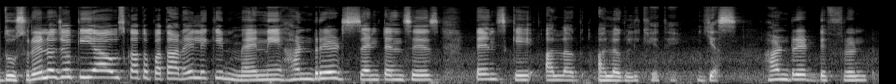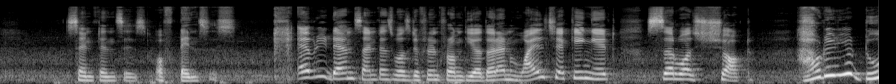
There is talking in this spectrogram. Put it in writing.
दूसरे ने जो किया उसका तो पता नहीं, लेकिन मैंने हंड्रेड सेंटेंसेस टेंस के अलग अलग लिखे थे। Yes hundred different sentences of tenses. Every damn sentence was different from the other, and while checking it, sir was shocked. How did you do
